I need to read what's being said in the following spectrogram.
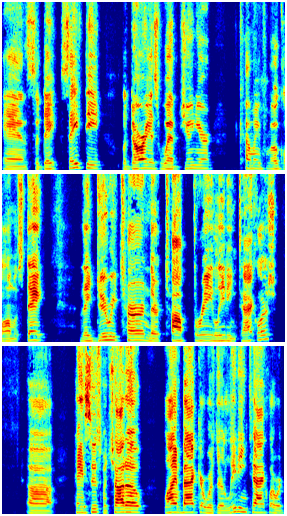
and safety Ladarius Webb Jr. coming from Oklahoma State. They do return their top three leading tacklers. Uh, Jesus Machado, linebacker, was their leading tackler with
